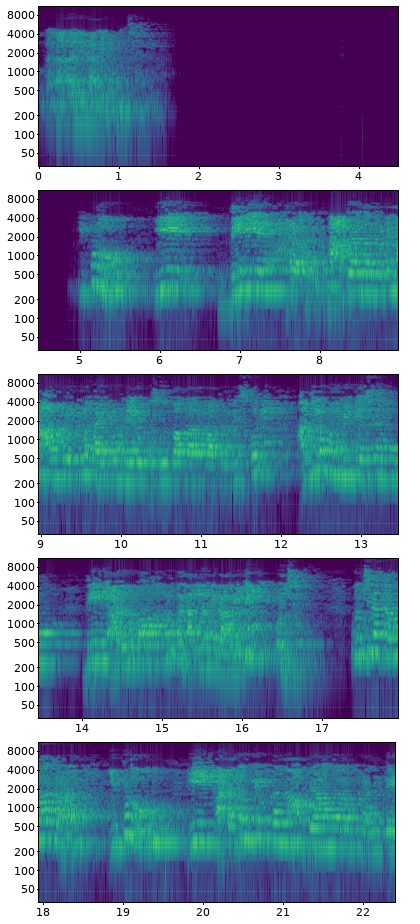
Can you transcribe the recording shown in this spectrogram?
ఒక నల్లని రాయిని ఉంచాలి. ఇప్పుడు ఈ దీని నాగాంధ్రం కంటే నాలుగు రెట్లు హైట్ ఉండే ఒక స్థూపాకార పాత్ర తీసుకొని అందులో మనం ఏం చేస్తాము? దీని అడుగు భాగంలో ఒక నల్లని రాయిని ఉంచాము ఉంచిన తర్వాత ఇప్పుడు ఈ కటకం యొక్క నాభ్యాంతరం కంటే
